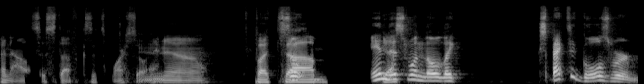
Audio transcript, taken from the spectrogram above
analysis stuff because it's more so. No. But So- um, In Yeah. this one, though, like expected goals were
